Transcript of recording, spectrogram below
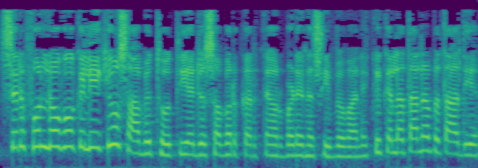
صرف ان لوگوں کے لیے کیوں ثابت ہوتی ہے جو صبر کرتے ہیں اور بڑے نصیبے والے؟ کیونکہ اللہ تعالیٰ نے بتا دیا،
